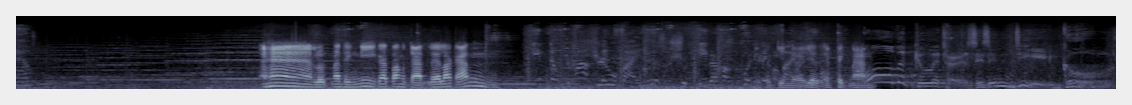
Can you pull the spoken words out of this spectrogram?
แล้วอ่าหลุดมาถึงนี่ก็ต้องจัดเลยละกันทีมตรงข้ามเป็นฝ่ายเลือกทีมของคุณเดี๋ยวเป็ก็นกินเหนื่อยฝ่ายเหี้ยเอฟเฟกต์นาน All that glitters is indeed gold.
